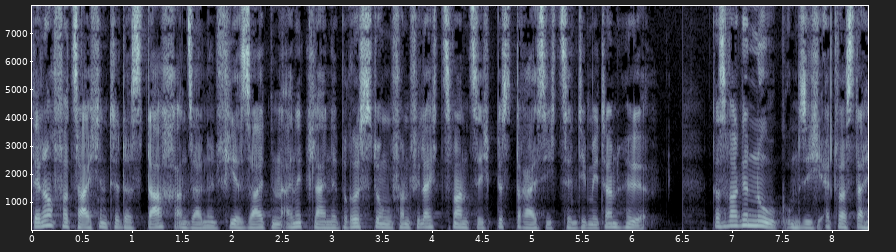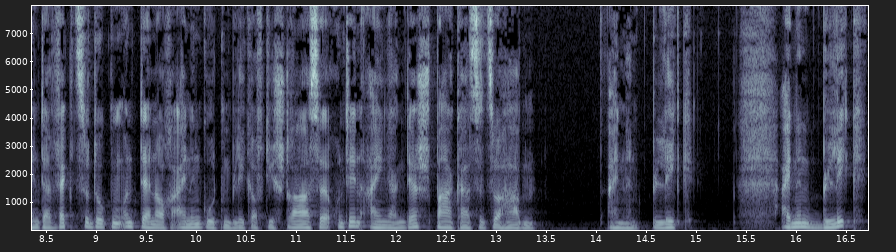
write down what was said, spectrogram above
Dennoch verzeichnete das Dach an seinen vier Seiten eine kleine Brüstung von vielleicht 20 bis 30 Zentimetern Höhe. Das war genug, um sich etwas dahinter wegzuducken und dennoch einen guten Blick auf die Straße und den Eingang der Sparkasse zu haben. Einen Blick. Einen Blick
